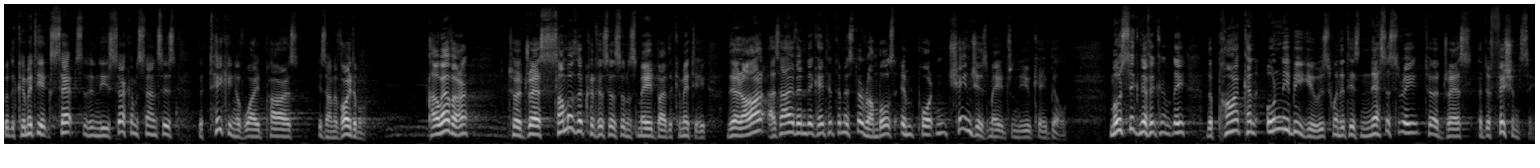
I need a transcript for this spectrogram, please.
but the committee accepts that in these circumstances, the taking of wide powers is unavoidable. However, to address some of the criticisms made by the committee, there are, as I have indicated to Mr Rumbles, important changes made from the UK bill. Most significantly, the power can only be used when it is necessary to address a deficiency.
